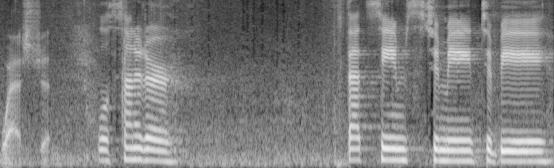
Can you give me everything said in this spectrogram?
question. Well, Senator, that seems to me to be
